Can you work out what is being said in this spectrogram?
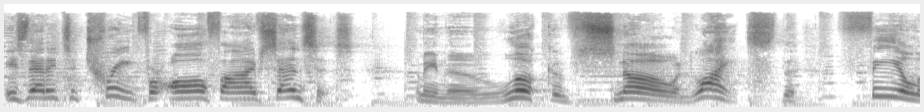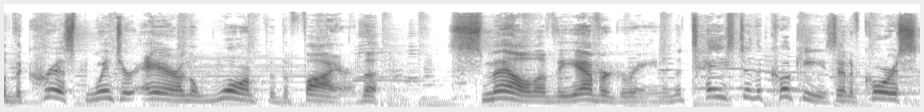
is that it's a treat for all five senses. I mean, the look of snow and lights, the feel of the crisp winter air and the warmth of the fire, the smell of the evergreen and the taste of the cookies, and of course,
